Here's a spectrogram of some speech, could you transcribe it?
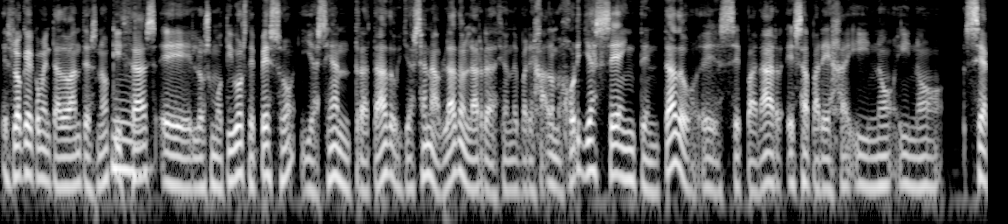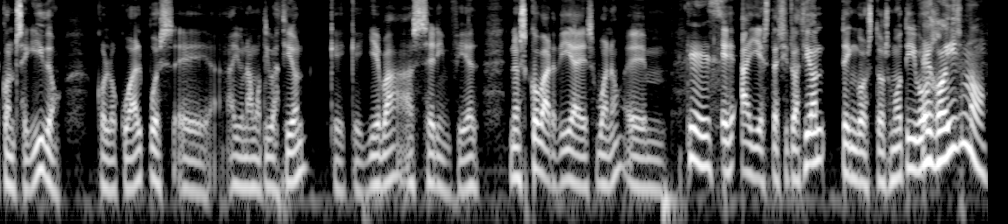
Es lo que he comentado antes, Mm. ¿no? Quizás eh, los motivos de peso ya se han tratado, ya se han hablado en la relación de pareja. A lo mejor ya se ha intentado eh, separar esa pareja y no, y no se ha conseguido. Con lo cual, pues eh, hay una motivación que, que lleva a ser infiel. No es cobardía, es bueno, em, ¿Qué es? eh, hay esta situación, tengo estos motivos. ¿Egoísmo?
